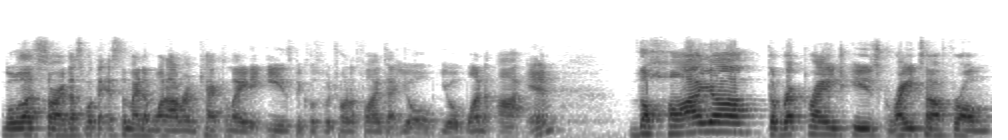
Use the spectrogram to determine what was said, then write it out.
well that's sorry that's what the estimated 1RM calculator is because we're trying to find out your your 1RM. The higher the rep range is greater from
